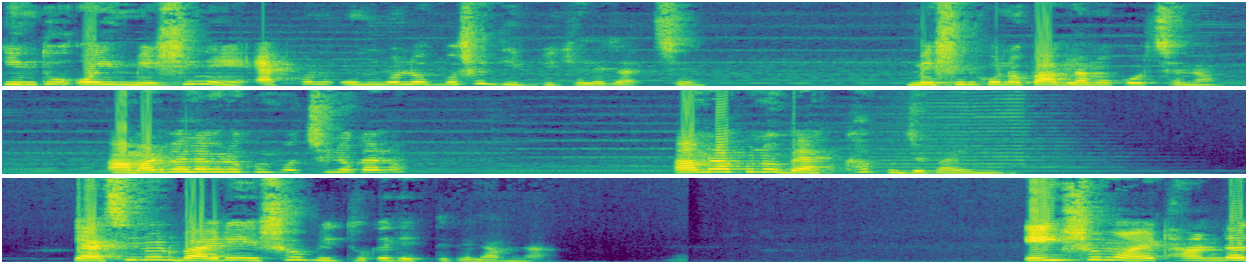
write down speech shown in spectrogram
কিন্তু ওই মেশিনে এখন অন্য লোক বসে দিব্যি খেলে যাচ্ছে। মেশিন কোনো পাগলামো করছে না। আমার বেলায় ওরকম হচ্ছিল কেন? আমরা কোনো ব্যাখ্যা খুঁজে পাইনি। ক্যাসিনোর বাইরে এসেও বৃদ্ধকে দেখতে পেলাম না। এই সময় ঠান্ডা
